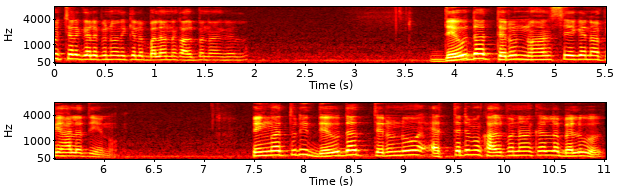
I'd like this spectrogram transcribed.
කොච්චර ගැළපෙනවද කියලා බලන්න කල්පනා කරලා. දෙව්දත් තෙරුන් වහන්සේ ගැන අපි අහලා තියෙනවා. පින්වත්තුනි දෙව්දත් තෙරුණෝ ඇත්තටම කල්පනා කරලා බැලුවොත්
